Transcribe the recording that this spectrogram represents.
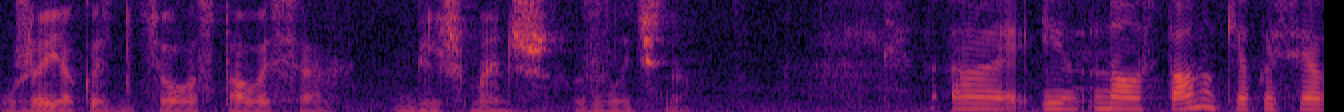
вже якось до цього ставиться більш-менш звично. Е, і наостанок, якось я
